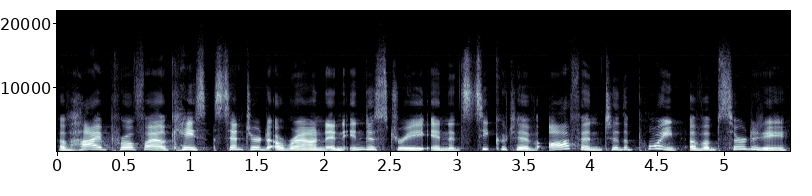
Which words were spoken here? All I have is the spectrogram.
of high profile case centered around an industry in its secretive, often to the point of absurdity.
